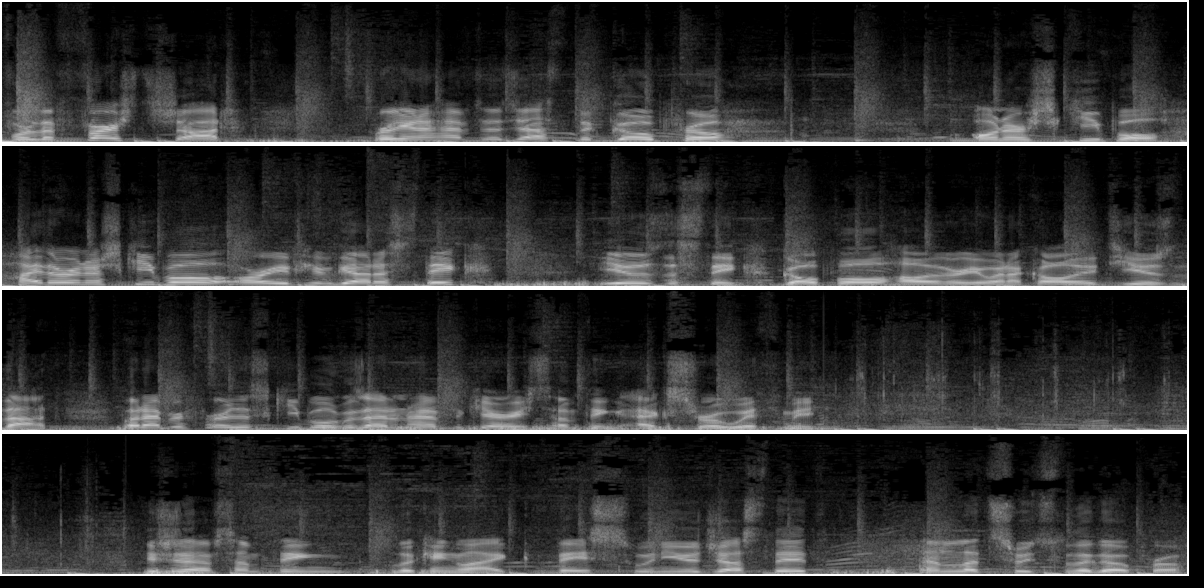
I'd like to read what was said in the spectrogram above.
For the first shot, we're gonna have to adjust the GoPro on our ski pole. Either on a ski pole or if you've got a stick, use the stick. Go pole, however you wanna call it, use that. But I prefer the ski pole because I don't have to carry something extra with me. You should have something looking like this when you adjust it. And let's switch to the GoPro.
